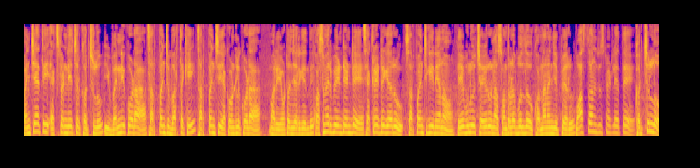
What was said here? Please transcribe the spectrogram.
పంచాయతీ ఎక్స్పెండిచర్ ఖర్చులు ఇవన్నీ కూడా సర్పంచ్ భర్తకి సర్పంచ్ అకౌంట్లు కూడా మరి ఇవ్వడం జరిగింది. కొసమేరపు ఏంటంటే సెక్రటరీ గారు సర్పంచ్కి నేను టేబుల్ చైరు నా సొంత డబ్బులతో కొన్నానని చెప్పారు. వాస్తవాన్ని చూసినట్లయితే ఖర్చుల్లో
